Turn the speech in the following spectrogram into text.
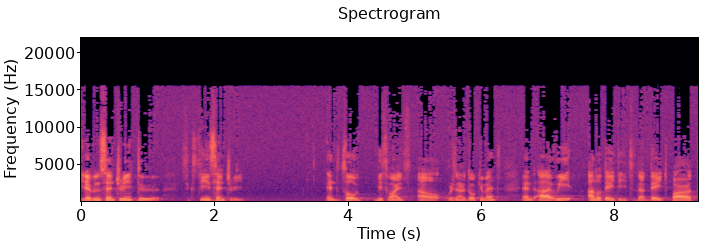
11th century to 16th century. And so this one is our original document. And we annotated the date part,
